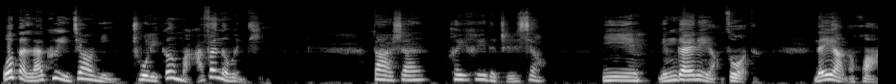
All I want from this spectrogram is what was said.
我本来可以叫你处理更麻烦的问题。”大山。嘿嘿的直笑，你应该那样做的。那样的话，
